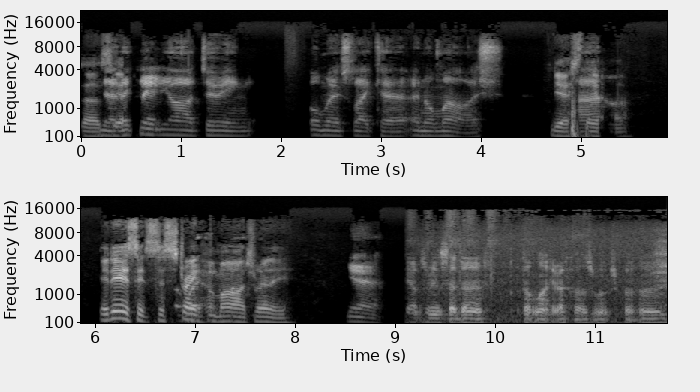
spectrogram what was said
does. you know, yeah. they clearly are doing almost like a, an homage. Yes, they Uh, are. It is. It's a straight way homage, really. Yeah. Yeah, it's said, uh, I don't like your records much, but um,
